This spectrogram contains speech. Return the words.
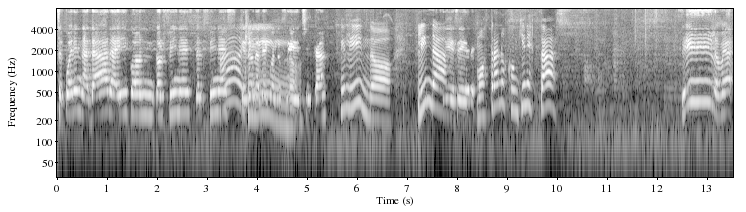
se pueden nadar ahí con dolfines, delfines, ah, que yo nadé cuando fui chica. ¡Qué lindo! Linda, mostranos con quién estás. Sí, lo voy, a,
